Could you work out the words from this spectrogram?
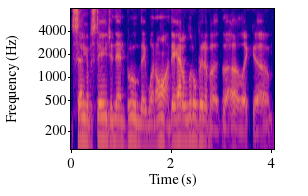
setting up a stage, and then boom, they went on. They had a little bit of a uh, like um,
